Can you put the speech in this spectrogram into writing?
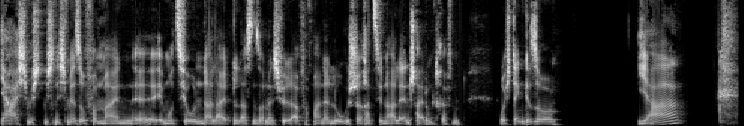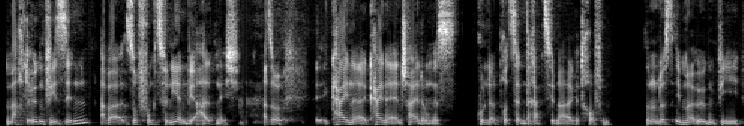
ja, ich möchte mich nicht mehr so von meinen äh, Emotionen da leiten lassen, sondern ich will einfach mal eine logische, rationale Entscheidung treffen. Wo ich denke so, ja, macht irgendwie Sinn, aber so funktionieren wir halt nicht. Also keine, keine Entscheidung ist 100% rational getroffen, sondern du hast immer irgendwie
